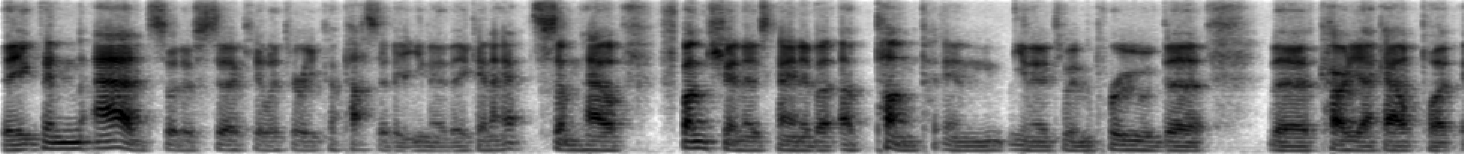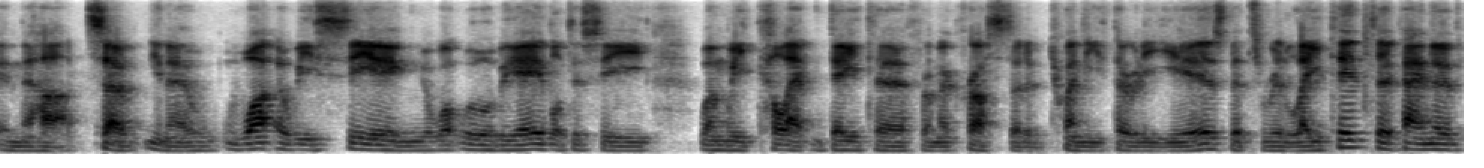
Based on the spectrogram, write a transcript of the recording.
they can add sort of circulatory capacity you know they can somehow function as kind of a, a pump in you know to improve the the cardiac output in the heart. So, you know, what are we seeing? What we'll be able to see when we collect data from across sort of 20, 30 years that's related to kind of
